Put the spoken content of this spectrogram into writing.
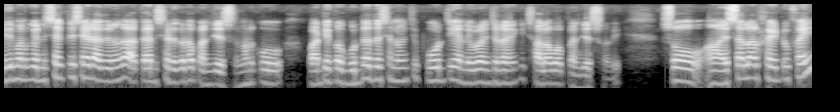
ఇది మనకు ఇన్సెక్టిసైడ్ అదేవిధంగా అకారిసైడ్ కూడా పనిచేస్తుంది. మనకు వాటి యొక్క గుడ్డ దశ నుంచి పూర్తిగా నివారించడానికి చాలా బాగా పనిచేస్తుంది. So SLR five two five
